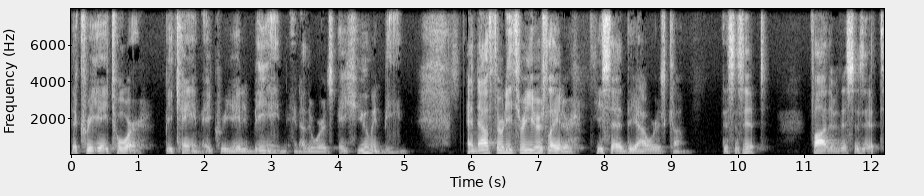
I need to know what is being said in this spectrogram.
The Creator became a created being, in other words, a human being. And now, 33 years later, he said, The hour has come. This is it. Father, this is it.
